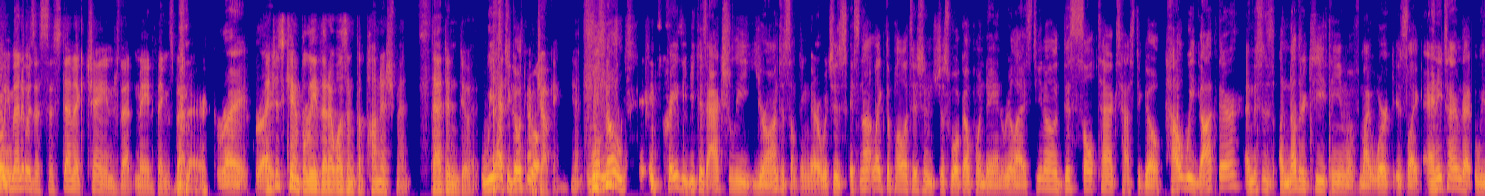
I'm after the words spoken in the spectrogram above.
oh, you meant it was a systemic change that made things better. right right I just can't believe that it wasn't the punishment. That didn't do it. We That's had to go through I'm a- joking. Yeah. well no it's crazy because actually you're onto something there which is it's not like the politicians just woke up one day and realized you know this salt tax has to go how we got there and this is another key theme of my work is like anytime that we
